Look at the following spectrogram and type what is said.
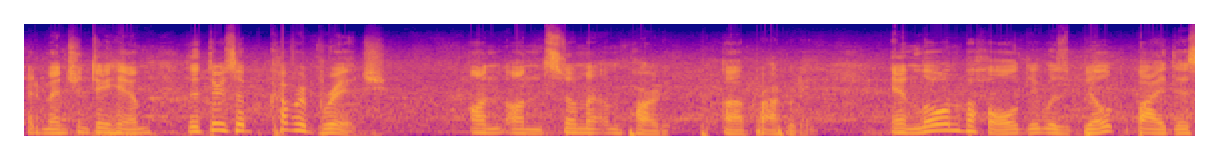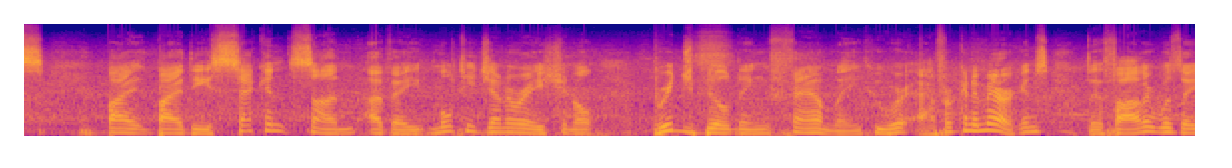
had mentioned to him that there's a covered bridge on, on Stone Mountain part, uh, property. And lo and behold, it was built by this by by the second son of a multi-generational bridge building family who were African Americans. The father was a,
